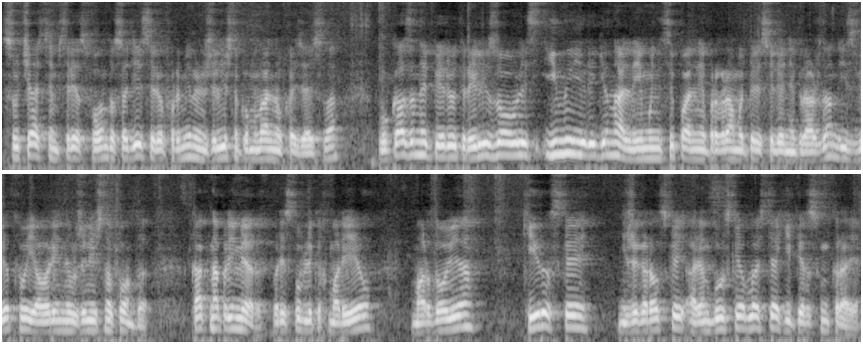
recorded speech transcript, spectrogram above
с участием средств фонда содействия реформированию жилищно-коммунального хозяйства, в указанный период реализовывались иные региональные и муниципальные программы переселения граждан из ветхого и аварийного жилищного фонда, как, например, в республиках Мариэл, Мордовия, Кировской, Нижегородской, Оренбургской областях и Пермском крае.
